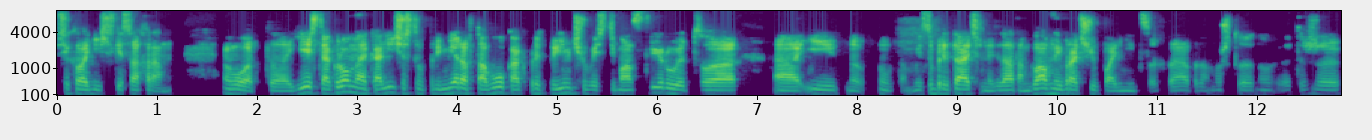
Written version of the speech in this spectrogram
психологически сохранны. Вот. Есть огромное количество примеров того, как предприимчивость демонстрирует и ну, ну, там, изобретательность, да, там главные врачи в больницах, да, потому что ну, это же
